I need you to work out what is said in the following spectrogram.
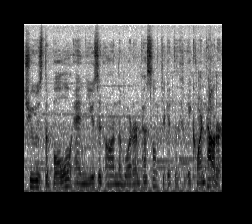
choose the bowl, and use it on the mortar and pestle to get the acorn powder.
